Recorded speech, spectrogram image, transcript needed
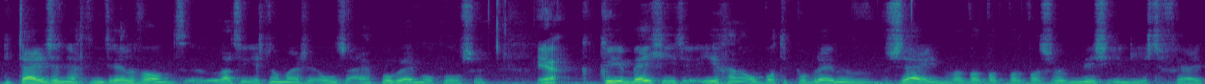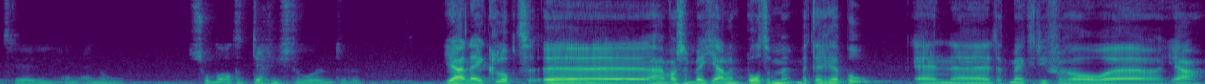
die tijden zijn echt niet relevant. Laten we eerst nog maar onze eigen problemen oplossen. Ja. Kun je een beetje hier gaan op wat die problemen zijn? Wat, wat, wat, wat was er mis in die eerste vrije training? En, en hoe, zonder altijd technisch te worden natuurlijk. Ja, nee, klopt. Uh, hij was een beetje aan het bottomen met de Red Bull. En uh, dat merkte hij vooral uh, ja,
